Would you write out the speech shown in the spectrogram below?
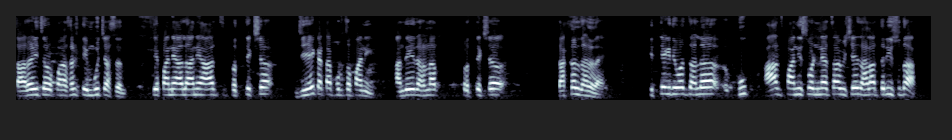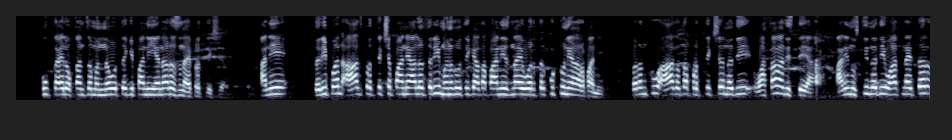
तारळीच्या रूपानं असेल टेंबूच्या असेल ते पाणी आलं आणि आज प्रत्यक्ष जिहे कटापूरचं पाणी आंधळी धरणात प्रत्यक्ष दाखल झालेलं आहे. कित्येक दिवस झालं खूप आज पाणी सोडण्याचा विषय झाला तरी सुद्धा खूप काही लोकांचं म्हणणं होतं की पाणी येणारच नाही प्रत्यक्ष. आणि तरी पण आज प्रत्यक्ष पाणी आलं तरी म्हणत होते की आता पाणीच नाही वर तर कुठून येणार पाणी? परंतु आज आता प्रत्यक्ष नदी वाहताना दिसते या. आणि नुसती नदी वाहत नाही तर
